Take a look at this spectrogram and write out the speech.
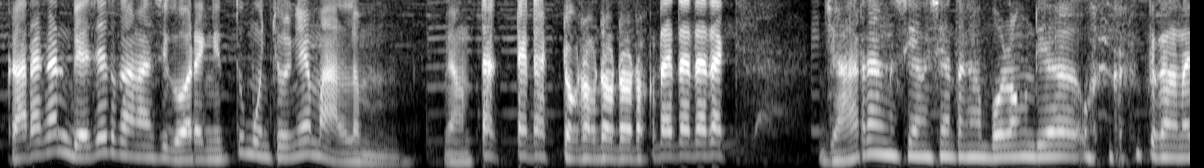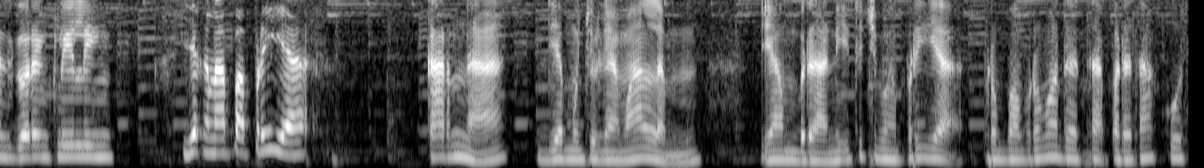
Karena kan biasanya tukang nasi goreng itu munculnya malam. Yang tek tek tek dok dok dok dok tek tek tek, tek. Jarang siang-siang tengah bolong dia tukang nasi goreng keliling. Ya kenapa pria? Karena dia munculnya malam, yang berani itu cuma pria. Perempuan-perempuan pada, pada takut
